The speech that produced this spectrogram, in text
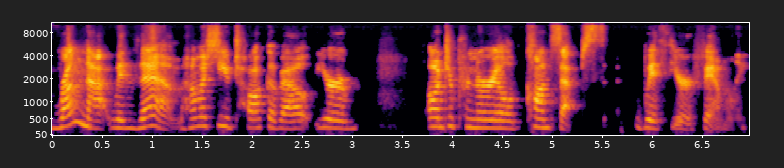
run that with them how much do you talk about your entrepreneurial concepts with your family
